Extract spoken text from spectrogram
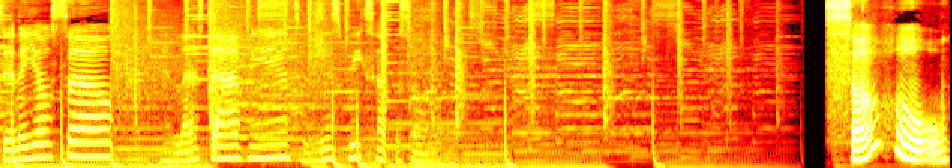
center yourself, and let's dive into this week's episode. So,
